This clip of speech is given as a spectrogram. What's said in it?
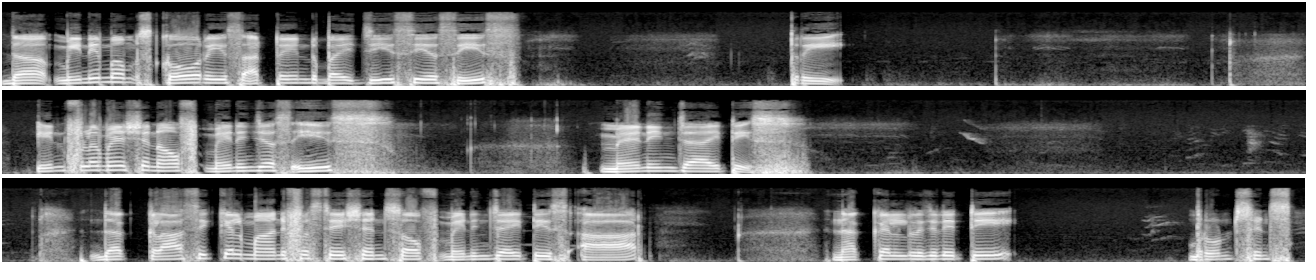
The minimum score is attained by GCS is 3. Inflammation of meninges is meningitis. The classical manifestations of meningitis are nuchal rigidity Brudzinski's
